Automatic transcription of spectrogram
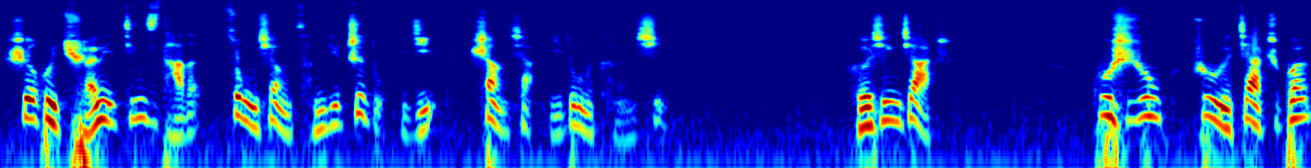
社会权力金字塔的纵向层级制度以及上下移动的可能性；核心价值。故事中注入的价值观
